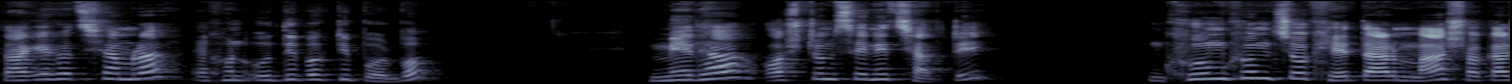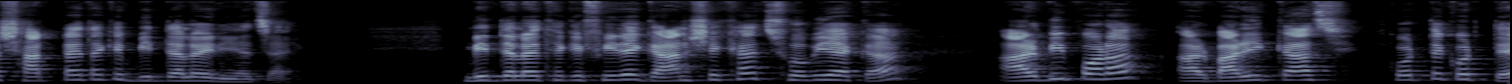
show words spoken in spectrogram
তো আগে হচ্ছে আমরা এখন উদ্দীপকটি পড়ব। মেধা অষ্টম শ্রেণির ছাত্রী ঘুম ঘুম চোখে তার মা সকাল সাতটায় তাকে বিদ্যালয়ে নিয়ে যায়। বিদ্যালয় থেকে ফিরে গান শেখা, ছবি আঁকা, আরবি পড়া আর বাড়ির কাজ করতে করতে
